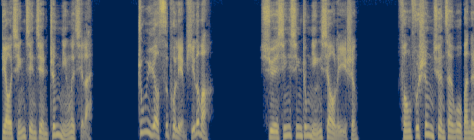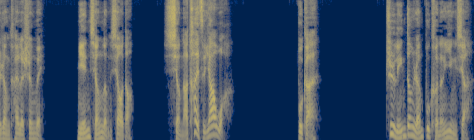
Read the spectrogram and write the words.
表情渐渐狰狞了起来。终于要撕破脸皮了吗？血腥心中狞笑了一声，仿佛胜券在握般的让开了身位，勉强冷笑道：“想拿太子压我？不敢。”志玲当然不可能应下。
